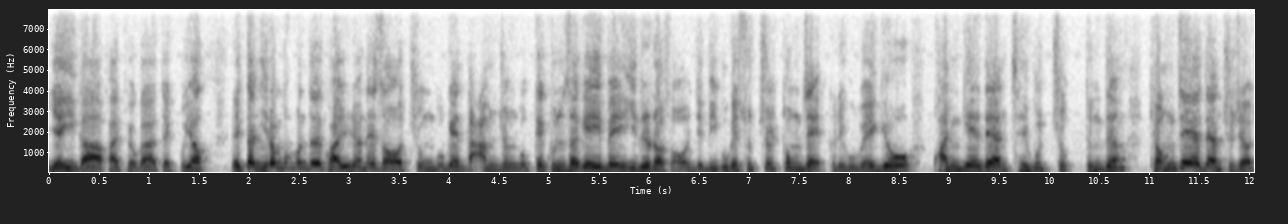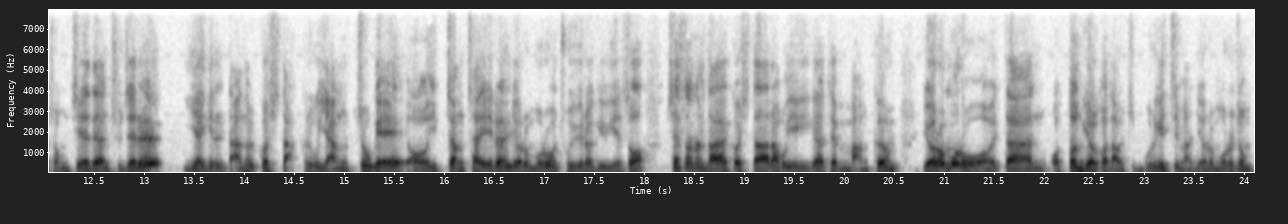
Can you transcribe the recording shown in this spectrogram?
얘기가 발표가 됐고요. 일단 이런 부분들 관련해서 중국의 남중국해 군사 개입에 이르러서 이제 미국의 수출 통제 그리고 외교 관계에 대한 재구축 등등 경제에 대한 주제와 정치에 대한 주제를 이야기를 나눌 것이다. 그리고 양쪽의 어, 입장 차이를 여러모로 조율하기 위해서 최선을 다할 것이다 라고 얘기가 된 만큼 여러모로 어, 일단 어떤 결과가 나올지 모르겠지만 여러모로 좀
